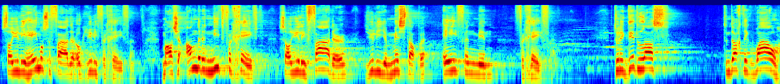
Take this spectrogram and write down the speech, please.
zal jullie hemelse vader ook jullie vergeven. Maar als je anderen niet vergeeft, zal jullie vader jullie je misstappen evenmin vergeven. Toen ik dit las, toen dacht ik, wauw,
